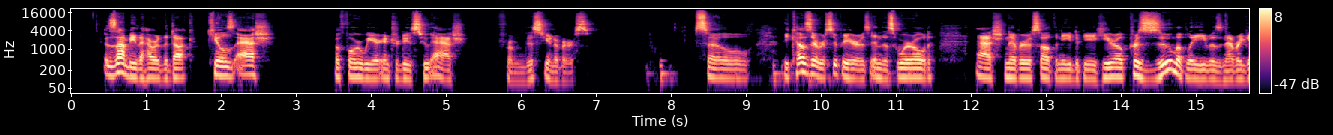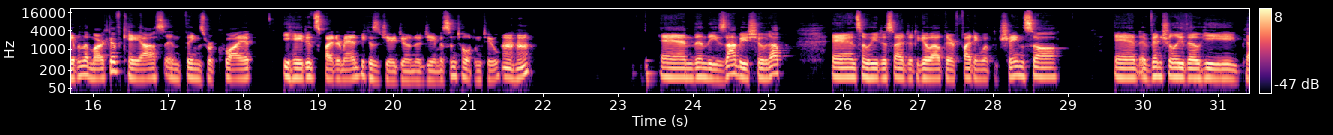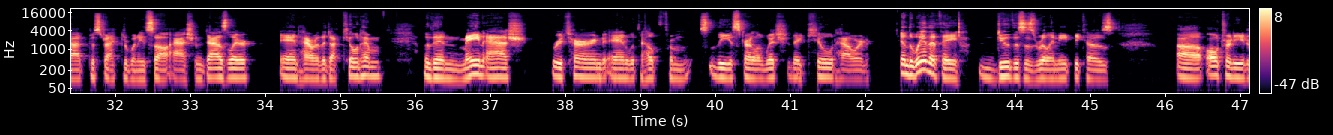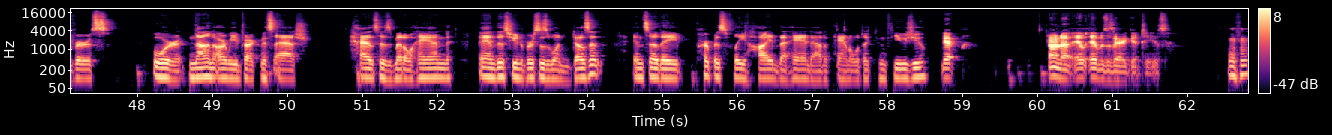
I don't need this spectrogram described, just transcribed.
Zombie the Howard the Duck kills Ash before we are introduced to Ash from this universe. So, because there were superheroes in this world, Ash never saw the need to be a hero. Presumably, he was never given the mark of chaos and things were quiet. He hated Spider Man because J. Jonah Jameson told him to. Mm-hmm. And then the zombies showed up, and so he decided to go out there fighting with a chainsaw. And eventually, though, he got distracted when he saw Ash and Dazzler, and Howard the Duck killed him. But then main Ash returned, and with the help from the Scarlet Witch, they killed Howard. And the way that they do this is really neat because uh, alternate universe or non-army of darkness Ash has his metal hand, and this universe's one doesn't. And so they purposefully hide the hand out of panel to confuse you. Yep. Oh no, it, it was a very good tease. Mm-hmm.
